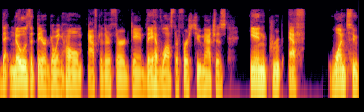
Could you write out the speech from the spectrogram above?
that knows that they are going home after their third game. They have lost their first two matches in Group F, one to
